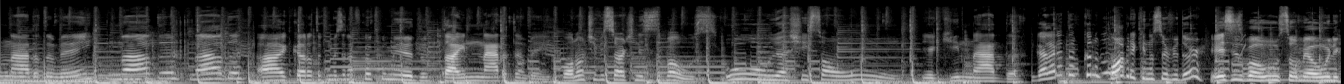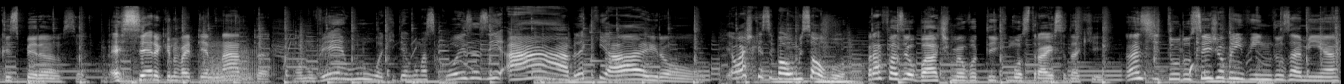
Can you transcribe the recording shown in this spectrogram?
nada também, nada, nada. Ai, cara, eu tô começando a ficar com medo. Tá, e nada também. Bom, não tive sorte nesses baús. Uh, eu achei só um. E aqui nada. A galera tá ficando pobre aqui no servidor. Esses baús são minha única esperança. É sério que não vai ter nada. Vamos ver. Uh, aqui tem algumas coisas e... Ah, Black Iron. Eu acho que esse baú me salvou. Pra fazer o Batman, eu vou ter que mostrar isso daqui. Antes de tudo, sejam bem-vindos à minha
